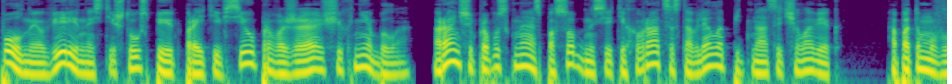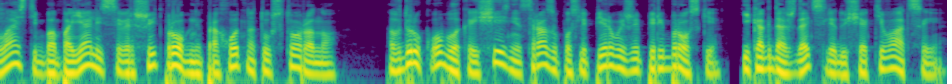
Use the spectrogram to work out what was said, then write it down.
Полной уверенности, что успеют пройти все у провожающих не было. Раньше пропускная способность этих врат составляла 15 человек, а потому власти боялись совершить пробный проход на ту сторону. Вдруг облако исчезнет сразу после первой же переброски, и когда ждать следующей активации.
